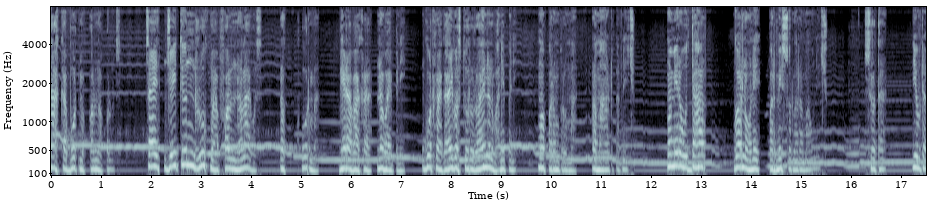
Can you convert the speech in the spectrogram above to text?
दागका बोटमा फल नफलोस् चाहे जैतुन रुखमा फल नलागोस् र खोरमा भेडा बाख्रा नभए पनि गोठमा गाईबस्तुहरू रहेनन् भने पनि म परम्परामा रमाट गर्नेछु। म मेरो उद्धार गर्नुहुने परमेश्वरमा रमाउनेछु। श्रोता एउटा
